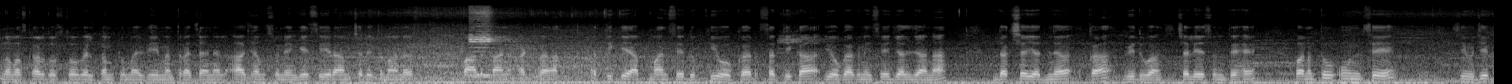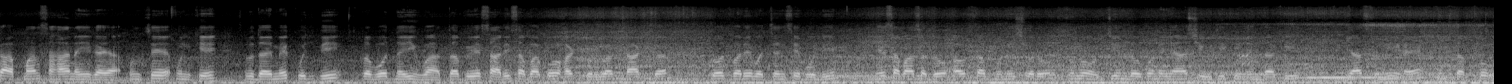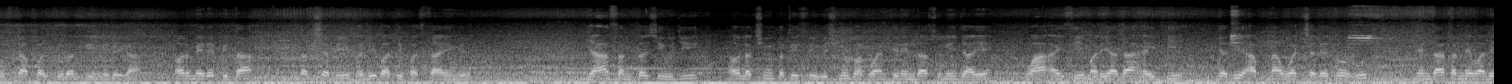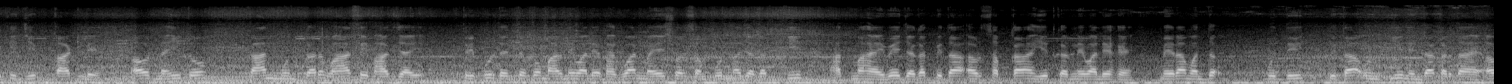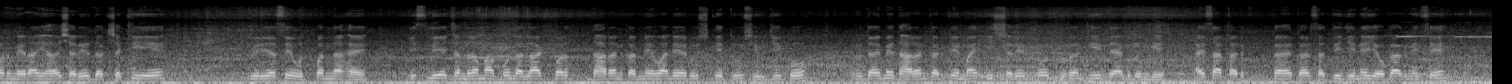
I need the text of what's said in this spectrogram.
नमस्कार दोस्तों welcome to my V Mantra channel आज हम सुनेंगे श्री रामचरितमानस बालकांड अठारह पति के अपमान से दुखी होकर सती का योगाग्नि से जल जाना, दक्ष यज्ञ का विध्वंस चलिए सुनते हैं। परंतु उनसे, शिवजी का अपमान सहा नहीं गया। उनसे उनके हृदय में कुछ भी प्रबोध नहीं हुआ। तब वे सारी सभा को हठपूर्वक डांट कर क्रोध भरे वचन से बोली, हे सभासदों और सब मुनीश्वरों, सुनो, जिन लोगों ने यहाँ शिव जी की निंदा की, या सुनी है, उन सबको उसका फल तुरंत ही मिलेगा और मेरे पिता दक्ष भी भली भांति पछताएँगे। यहाँ संत शिवजी और लक्ष्मीपति श्री विष्णु भगवान की निंदा सुनी जाए, वहाँ ऐसी मर्यादा है कि यदि अपना वध चले तो उस निंदा करने वाले की जीप काट ले और नहीं तो कान मूंद कर वहाँ से भाग जाए। त्रिपुर दैत्य को मारने वाले भगवान महेश्वर संपूर्ण जगत की आत्मा है। वे जगत पिता और सबका हित करने वाले हैं। मेरा मंद बुद्धि पिता उनकी निंदा करता है और मेरा यह शरीर दक्ष की ये वीर्य से उत्पन्न है। इसलिए चंद्रमा को ललाट पर धारण करने वाले ऋष केतु शिवजी को हृदय में धारण करके मैं इस शरीर को तुरंत ही त्याग दूँगी। ऐसा कर, कहकर सती जी ने योगाग्नि से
